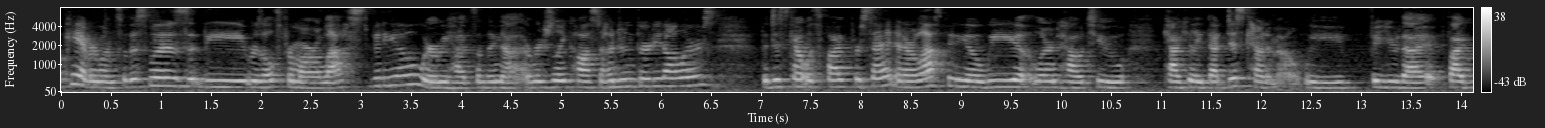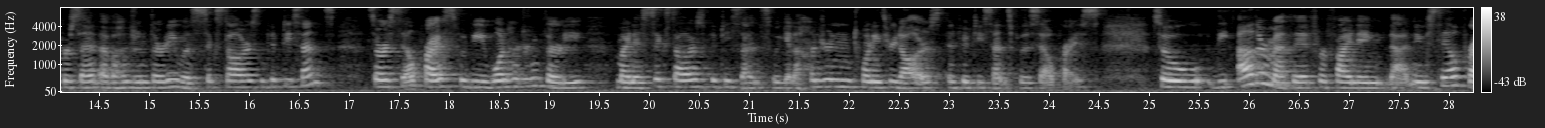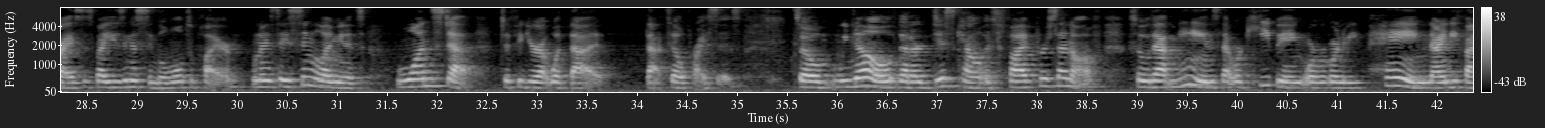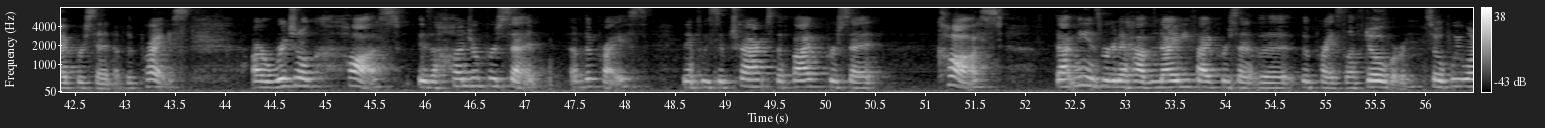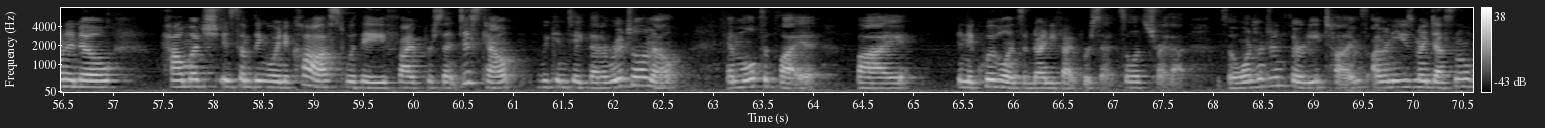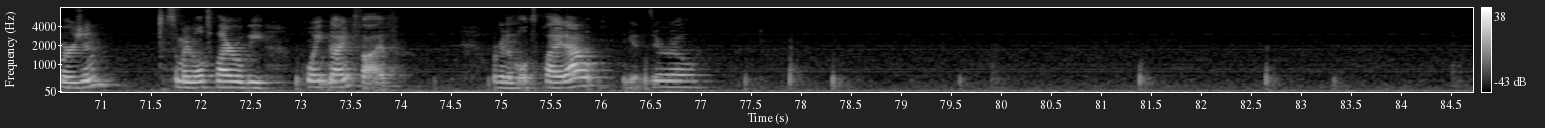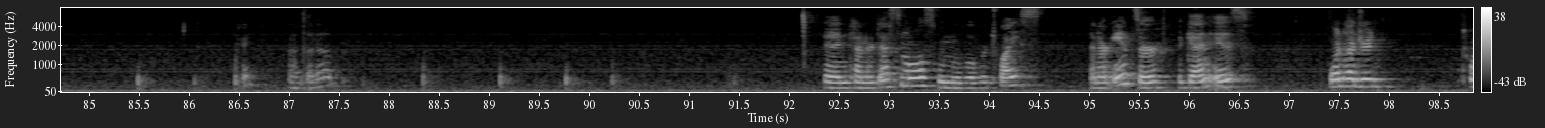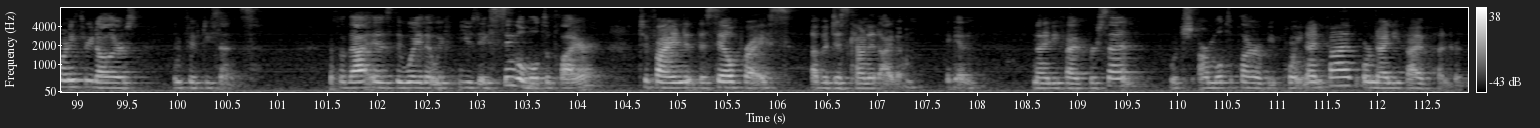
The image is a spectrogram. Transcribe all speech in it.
Okay, everyone, so this was the results from our last video where we had something that originally cost $130. The discount was 5%. In our last video, we learned how to calculate that discount amount. We figured that 5% of 130 was $6.50. So our sale price would be $130 minus $6.50. We get $123.50 for the sale price. So the other method for finding that new sale price is by using a single multiplier. When I say single, I mean it's one step to figure out what that, that sale price is. So we know that our discount is 5% off, so that means that we're keeping or we're going to be paying 95% of the price. Our original cost is 100% of the price, and if we subtract the 5% cost, that means we're going to have 95% of the, the price left over. So if we want to know how much is something going to cost with a 5% discount, we can take that original amount and multiply it by an equivalence of 95%. So let's try that. So 130 times, I'm going to use my decimal version. So my multiplier will be 0.95. We're going to multiply it out. We get 0, that up. And count our decimals, we move over twice, and our answer, again, is $123.50. So that is the way that we use a single multiplier to find the sale price of a discounted item. Again, 95%, which our multiplier would be 0.95 or 95 hundredths.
